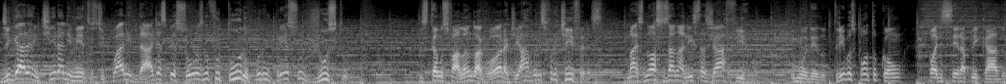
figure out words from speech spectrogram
de garantir alimentos de qualidade às pessoas no futuro por um preço justo. Estamos falando agora de árvores frutíferas, mas nossos analistas já afirmam o modelo Tribus.com pode ser aplicado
